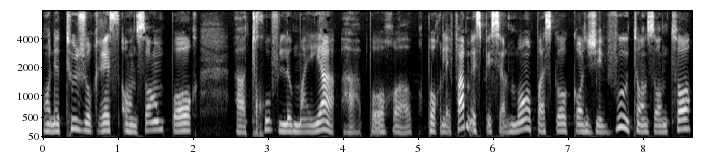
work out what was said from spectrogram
on est toujours reste ensemble pour trouve le moyen pour, euh, pour les femmes, spécialement parce que quand j'ai vu de temps en temps,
